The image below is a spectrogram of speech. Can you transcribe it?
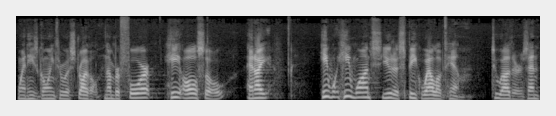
when he's going through a struggle. Number four, he also, and I, he, he wants you to speak well of him to others. And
